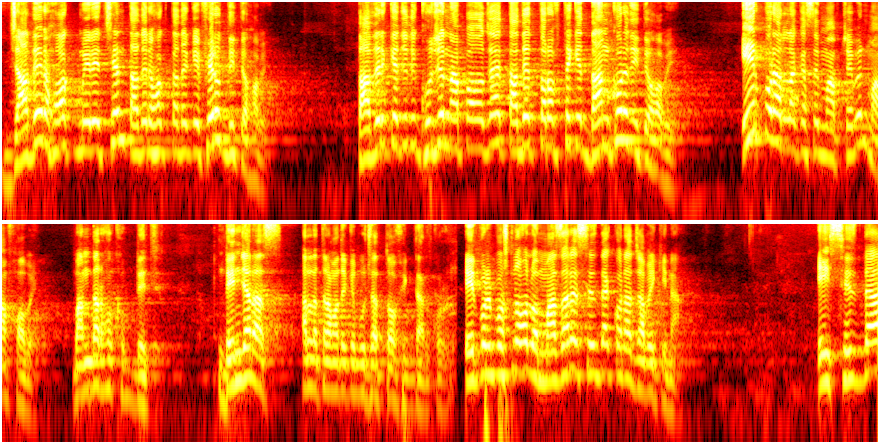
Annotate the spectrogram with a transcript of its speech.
যাদের হক মেরেছেন, তাদের হক তাদেরকে ফেরত দিতে হবে। তাদেরকে যদি খুঁজে না পাওয়া যায়, তাদের তরফ থেকে দান করে দিতে হবে। এরপর আল্লাহ কাছে মাপ চাইবেন, মাফ হবে। বান্দার হক খুব ডেঞ্জারাস আল্লাহ তালা আমাদেরকে বোঝার তৌফিক দান করুন। এরপরে প্রশ্ন হলো, মাজারে সেজদা করা যাবে কিনা? এই সেজদা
